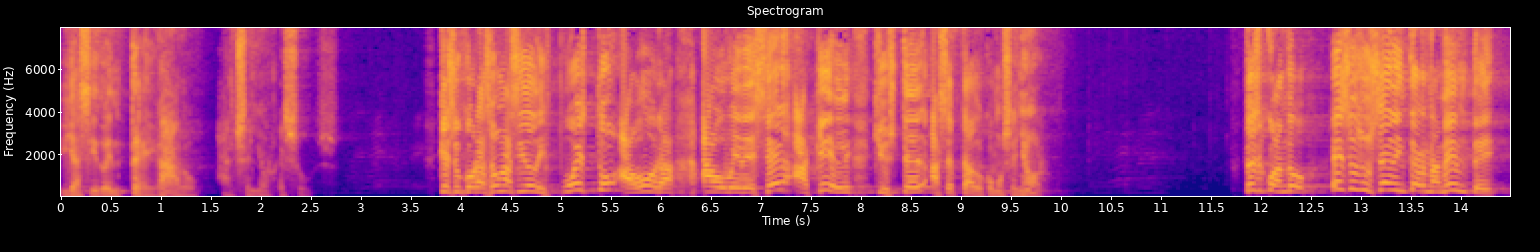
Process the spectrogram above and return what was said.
y ha sido entregado al Señor Jesús. Que su corazón ha sido dispuesto ahora a obedecer a aquel que usted ha aceptado como Señor. Entonces, cuando eso sucede internamente,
